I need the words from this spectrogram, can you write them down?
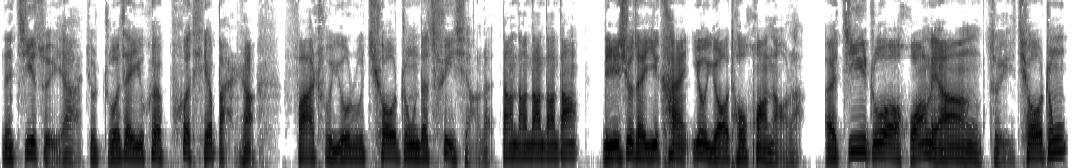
那鸡嘴呀就啄在一块破铁板上，发出犹如敲钟的脆响了，当当当当当。李秀才一看，又摇头晃脑了，呃，鸡啄黄粱，嘴敲钟。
